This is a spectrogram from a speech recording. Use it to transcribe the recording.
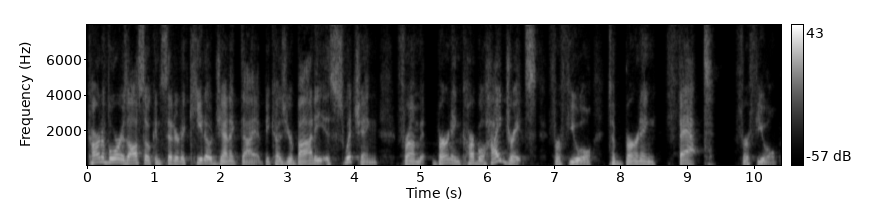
Carnivore is also considered a ketogenic diet because your body is switching from burning carbohydrates for fuel to burning fat for fuel.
